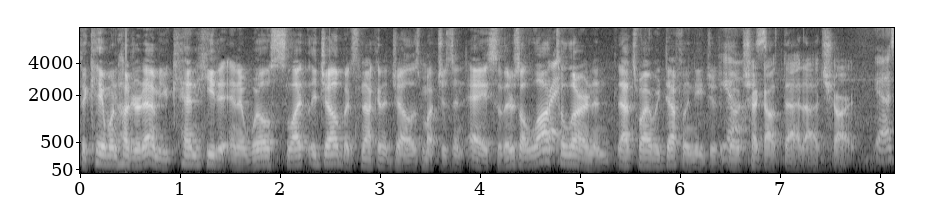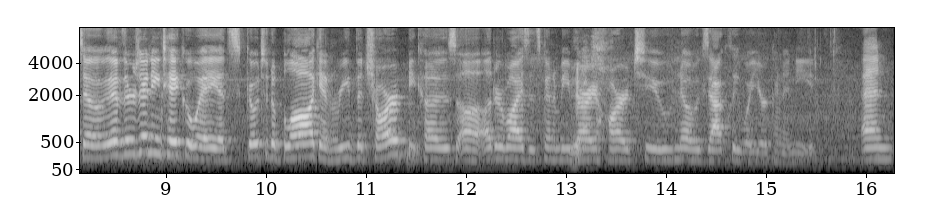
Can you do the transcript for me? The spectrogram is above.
the K100M, you can heat it and it will slightly gel, but it's not going to gel as much as an A. So there's a lot right. to learn, and that's why we definitely need you to yes. go check out that uh, chart. Yeah, so if there's any takeaway, it's go to the blog and read the chart because uh, otherwise it's going to be yes. very hard to know exactly what you're going to need. And,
